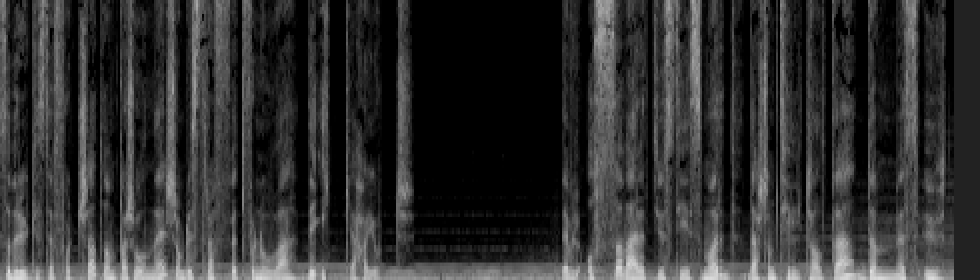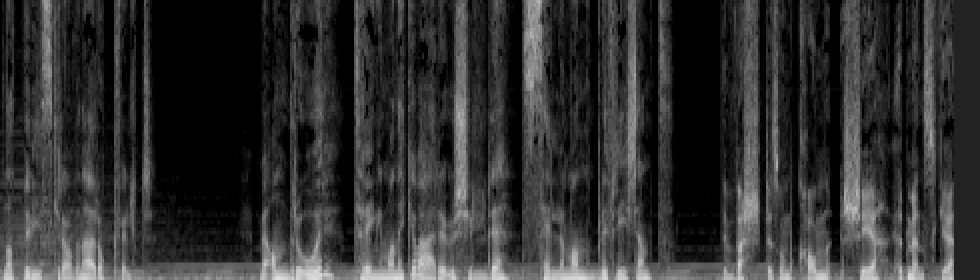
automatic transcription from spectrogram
så brukes det fortsatt om personer som blir straffet for noe de ikke har gjort. Det vil også være et justismord dersom tiltalte dømmes uten at beviskravene er oppfylt. Med andre ord trenger man ikke være uskyldig selv om man blir frikjent. Det verste som kan skje et menneske,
